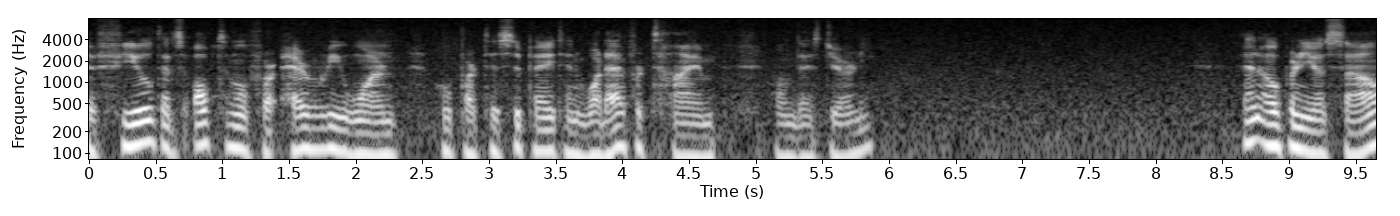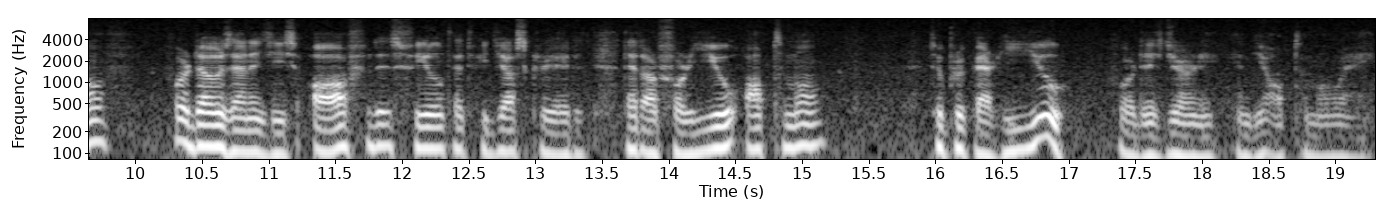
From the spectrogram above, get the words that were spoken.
a field that's optimal for everyone who participate in whatever time on this journey. And open yourself for those energies of this field that we just created that are for you optimal to prepare you for this journey in the optimal way.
